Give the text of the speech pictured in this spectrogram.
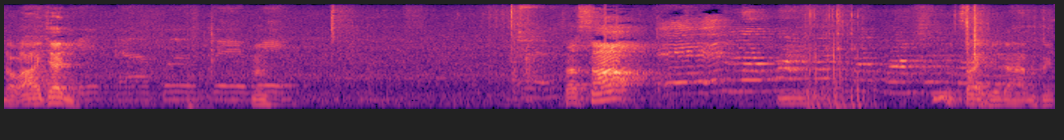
đọc ai chân សសក់ใส่ที่ด้านให้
